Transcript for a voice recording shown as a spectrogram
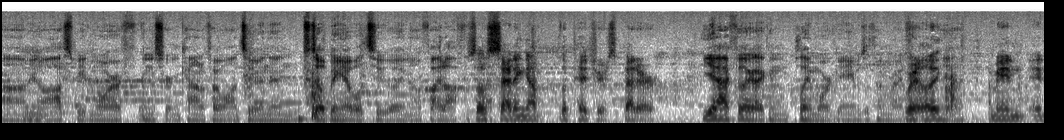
Um, you know, off speed more if, in a certain count if I want to, and then still being able to, uh, you know, fight off. so setting up the pitchers better. yeah, I feel like I can play more games with them right Really? now. Yeah. I mean, it,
